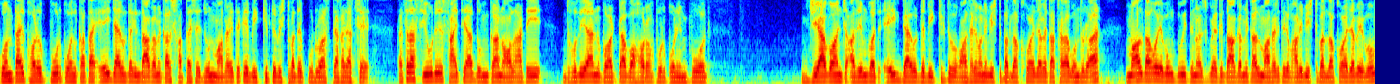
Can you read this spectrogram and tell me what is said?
কোনতাই, খড়গপুর, কলকাতা, এই জায়গাগুলোতে কিন্তু আগামীকাল সাতাশে জুন মাঝারি থেকে বিক্ষিপ্ত বৃষ্টিপাতের পূর্বাভাস দেখা যাচ্ছে। তাছাড়া সিউড়ি, সাঁইথিয়া, দুমকা, নলহাটি, ধুলিয়ান গড্ডা বহরমপুর, করিমপুর, জিয়াগঞ্জ, আজিমগঞ্জ, এই জায়গাগুলোতে বিক্ষিপ্ত মাঝারি মানে বৃষ্টিপাত লক্ষ্য করা যাবে। তাছাড়া বন্ধুরা মালদাহ এবং দুই দিনাজপুরে কিন্তু আগামীকাল মাঝারি থেকে ভারী বৃষ্টিপাত লক্ষ্য করা যাবে এবং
